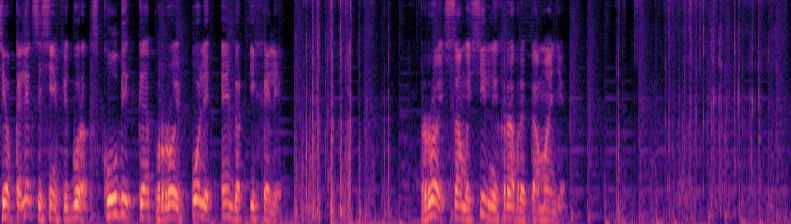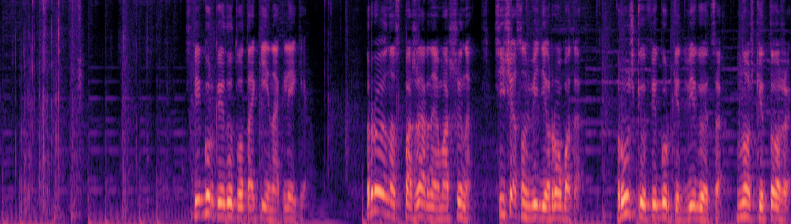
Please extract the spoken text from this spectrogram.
Все в коллекции 7 фигурок. Скулби, Кэп, Рой, Поли, Эмбер и Хелли. Рой самый сильный и храбрый в команде. С фигуркой идут вот такие наклейки. Рой у нас пожарная машина. Сейчас он в виде робота. Ручки у фигурки двигаются, ножки тоже.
